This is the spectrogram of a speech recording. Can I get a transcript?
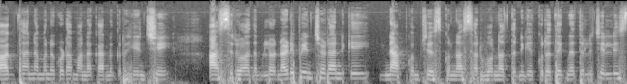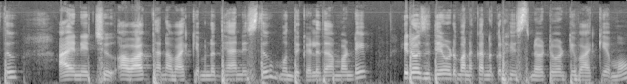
వాగ్దానమును కూడా మనకు అనుగ్రహించి ఆశీర్వాదంలో నడిపించడానికి జ్ఞాపకం చేసుకున్న సర్వోన్నతునికి కృతజ్ఞతలు చెల్లిస్తూ ఆయన ఇచ్చు ఆ వాగ్దాన వాక్యమును ధ్యానిస్తూ ముందుకెళదామండి. ఈరోజు దేవుడు మనకు అనుగ్రహిస్తున్నటువంటి వాక్యము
